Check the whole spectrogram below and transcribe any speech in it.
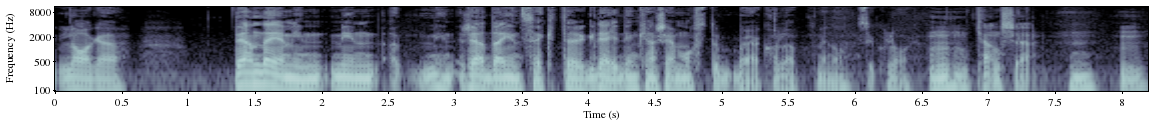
laga... Det enda är min, min, min rädda insekter-grej. Den kanske jag måste börja kolla upp med någon psykolog. Mm, kanske. Mm. Mm.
